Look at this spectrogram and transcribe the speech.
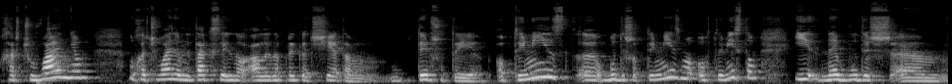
Харчуванням, ну харчуванням не так сильно, але, наприклад, ще там тим, що ти оптиміст, е, будеш оптимізмом, оптимістом і не будеш ем,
